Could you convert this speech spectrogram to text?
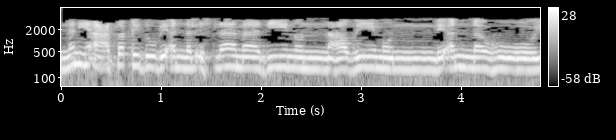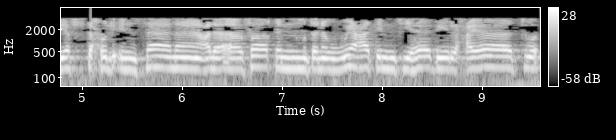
إنني أعتقد بأن الإسلام دين عظيم لأنه يفتح الإنسان على آفاق متنوعة في هذه الحياة.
